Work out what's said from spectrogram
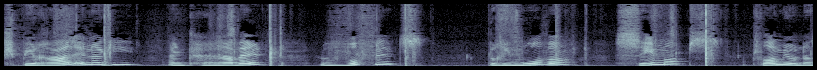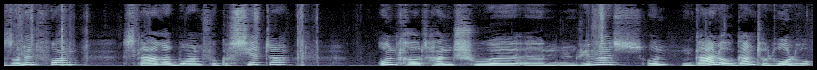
Spiralenergie. Ein Krabbel. Wuffels. Brimova. Seemops. Formio unter Sonnenform. Scaraborn fokussierter. Unkrauthandschuhe ähm, in Reverse. Und ein Gale Ogantol Holo.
